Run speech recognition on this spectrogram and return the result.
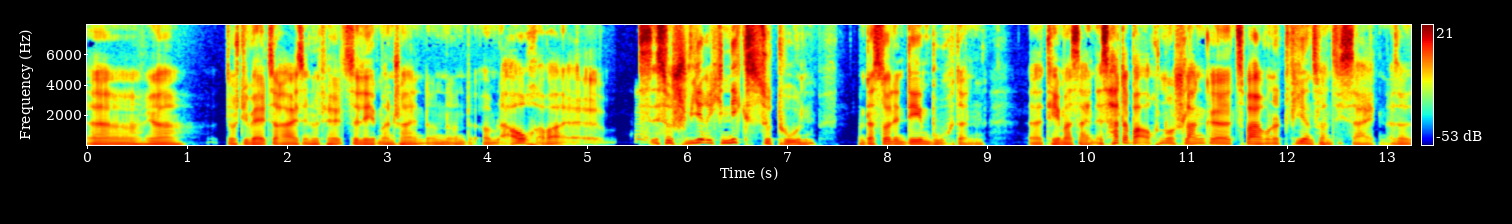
äh, ja, durch die Welt zu reisen, in Hotels zu leben anscheinend und, und, und auch, aber äh, es ist so schwierig, nichts zu tun. Und das soll in dem Buch dann äh, Thema sein. Es hat aber auch nur schlanke 224 Seiten. Also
